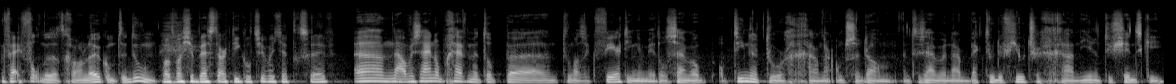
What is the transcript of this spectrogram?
wij vonden dat gewoon leuk om te doen. Wat was je beste artikeltje wat je hebt geschreven? Ehm, nou, we zijn op een gegeven moment op... eh, toen was ik 14 inmiddels. Zijn we op, op tienertour gegaan naar Amsterdam. En toen zijn we naar Back to the Future gegaan, hier in Tuschinski.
